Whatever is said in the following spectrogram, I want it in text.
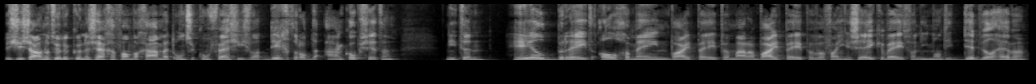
Dus je zou natuurlijk kunnen zeggen van we gaan met onze conversies wat dichter op de aankoop zitten. Niet een heel breed algemeen whitepaper, maar een whitepaper waarvan je zeker weet van iemand die dit wil hebben,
